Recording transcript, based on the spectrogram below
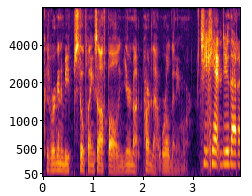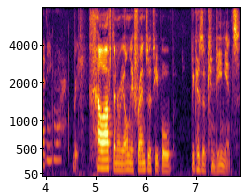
because we're going to be still playing softball and you're not part of that world anymore. She can't do that anymore. How often are we only friends with people because of convenience?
